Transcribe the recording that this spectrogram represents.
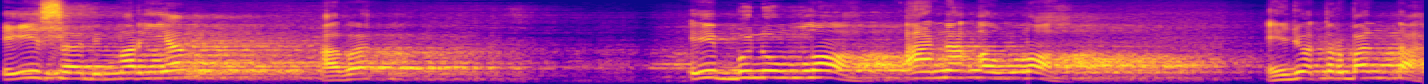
Isa bin Maryam apa? Ibnullah, anak Allah. Ini juga terbantah.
